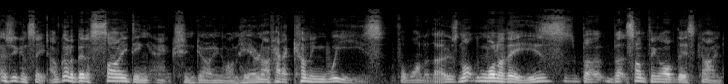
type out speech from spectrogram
as you can see, I've got a bit of siding action going on here, and I've had a cunning wheeze for one of those. Not one of these, but but something of this kind.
